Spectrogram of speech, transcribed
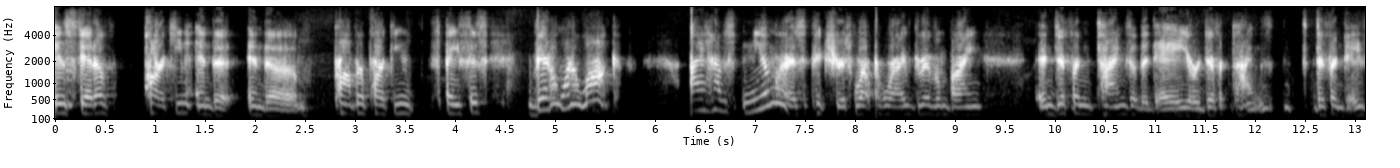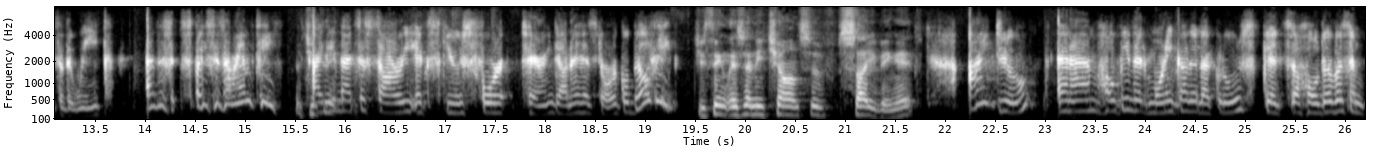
instead of parking in the in the proper parking spaces. They don't want to walk. I have numerous pictures where where I've driven by in different times of the day or different times, different days of the week. And the spaces are empty. I think- think that's a sorry excuse for tearing down a historical building. Do you think there's any chance of saving it? I do, and I'm hoping that Monica de la Cruz gets a hold of us and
